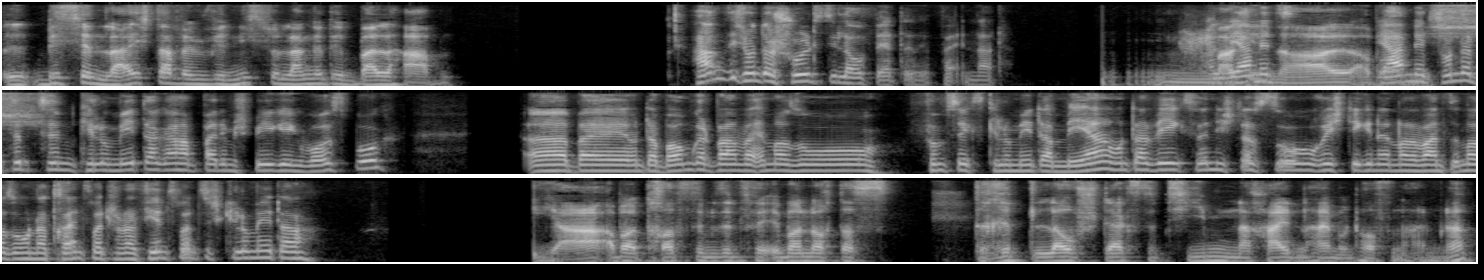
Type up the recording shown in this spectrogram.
ein bisschen leichter, wenn wir nicht so lange den Ball haben. Haben sich unter Schulz die Laufwerte verändert? wir haben jetzt- Marginal, aber Wir haben jetzt nicht- 117 Kilometer gehabt bei dem Spiel gegen Wolfsburg. Äh, bei unter Baumgart waren wir immer so 5, 6 Kilometer mehr unterwegs, wenn ich das so richtig in Erinnerung waren es immer so 123, 124 Kilometer. Ja, aber trotzdem sind wir immer noch das drittlaufstärkste Team nach Heidenheim und Hoffenheim, ne?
